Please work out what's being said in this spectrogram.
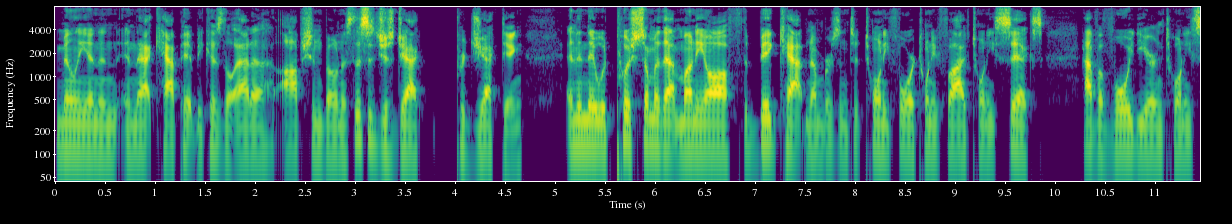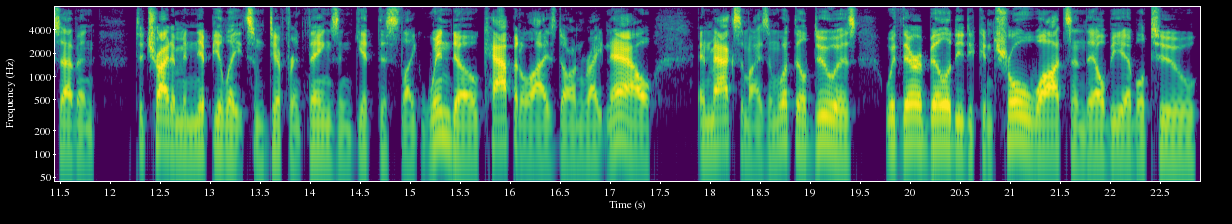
million in, in that cap hit because they'll add a option bonus. This is just Jack projecting. And then they would push some of that money off the big cap numbers into 24, 25, 26, have a void year in 27 to try to manipulate some different things and get this like window capitalized on right now and maximize. And what they'll do is with their ability to control Watson, they'll be able to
